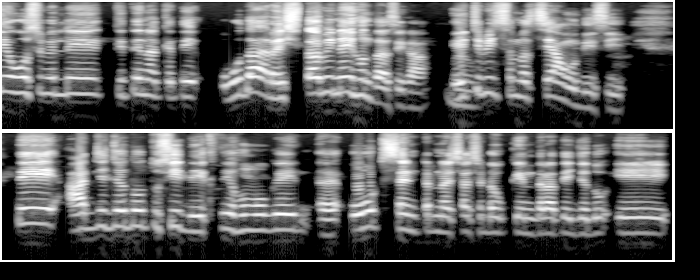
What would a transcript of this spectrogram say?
ਤੇ ਉਸ ਵੇਲੇ ਕਿਤੇ ਨਾ ਕਿਤੇ ਉਹਦਾ ਰਿਸ਼ਤਾ ਵੀ ਨਹੀਂ ਹੁੰਦਾ ਸੀਗਾ ਇਹ 'ਚ ਵੀ ਸਮੱਸਿਆ ਆਉਂਦੀ ਸੀ। ਤੇ ਅੱਜ ਜਦੋਂ ਤੁਸੀਂ ਦੇਖਦੇ ਹੋਵੋਗੇ ਓਟ ਸੈਂਟਰ ਨਸ਼ਾ ਛਡਾਊ ਕੇਂਦਰਾਂ ਤੇ ਜਦੋਂ ਇਹ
